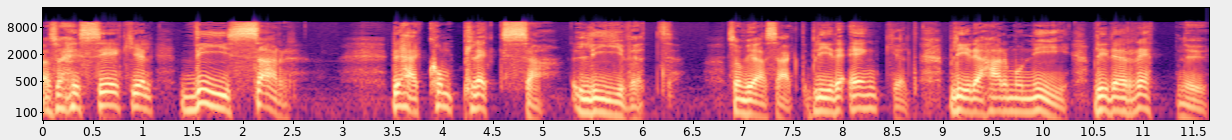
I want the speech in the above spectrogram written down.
Alltså Hesekiel visar det här komplexa livet som vi har sagt. Blir det enkelt? Blir det harmoni? Blir det rätt nu?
